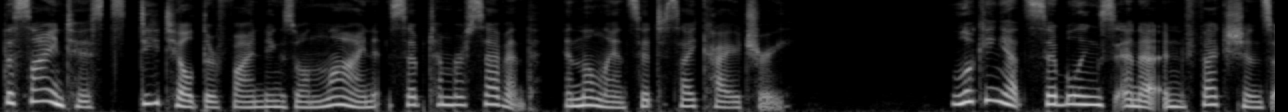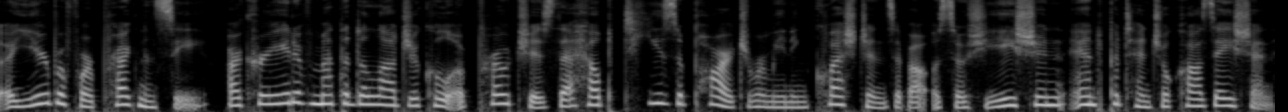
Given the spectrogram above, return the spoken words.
The scientists detailed their findings online September 7th in the Lancet Psychiatry. Looking at siblings and at infections a year before pregnancy are creative methodological approaches that help tease apart remaining questions about association and potential causation.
